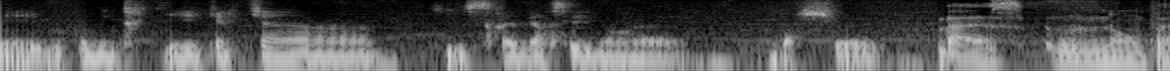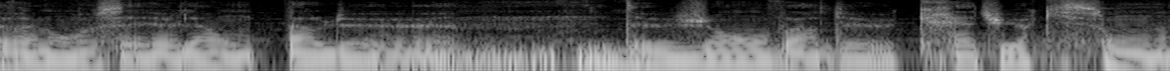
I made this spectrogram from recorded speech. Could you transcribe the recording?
Et vous connaîtriez quelqu'un qui serait versé dans ce. Bah, non, pas vraiment. C'est- Là, on parle de, euh, de gens, voire de créatures qui sont,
